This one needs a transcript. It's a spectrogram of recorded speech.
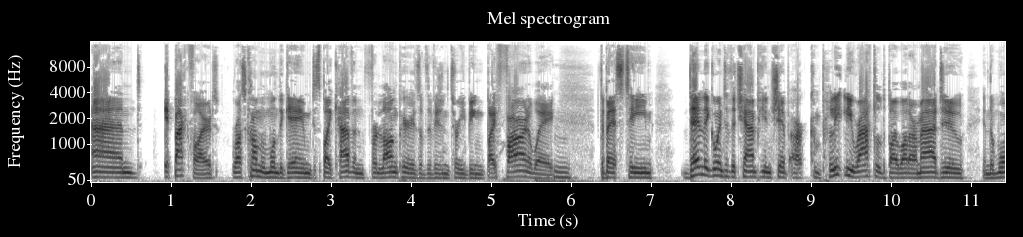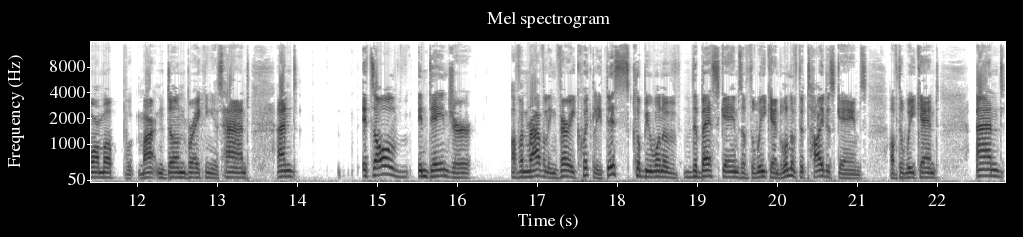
and it backfired. Roscommon won the game despite Cavan for long periods of Division Three being by far and away hmm. the best team. Then they go into the championship, are completely rattled by what Armagh do in the warm up, with Martin Dunne breaking his hand, and it's all in danger of unraveling very quickly. This could be one of the best games of the weekend, one of the tightest games of the weekend, and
